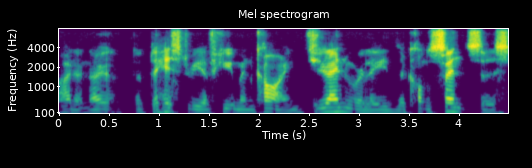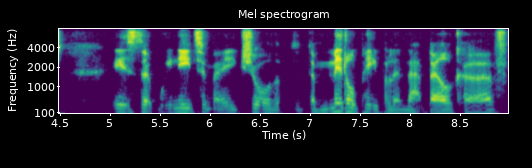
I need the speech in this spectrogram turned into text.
I don't know, the, the history of humankind, generally the consensus is that we need to make sure that the middle people in that bell curve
